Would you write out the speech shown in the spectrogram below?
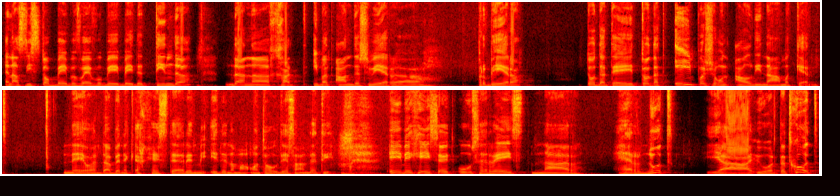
En als die stopt bij bijvoorbeeld bij, bij de tiende dan uh, gaat iemand anders weer uh, proberen. Totdat, hij, totdat één persoon al die namen kent. Nee hoor, daar ben ik echt geen ster in. Iedereen maar onthouden is aan dat EBG Zuidoost reist naar Hernoet. Ja, u hoort het goed.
